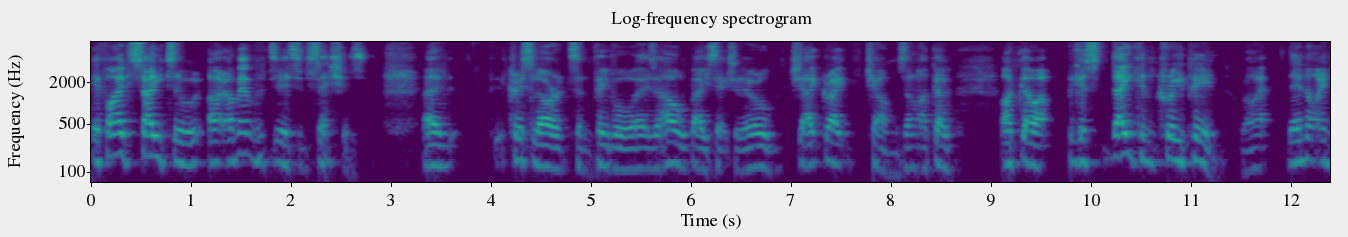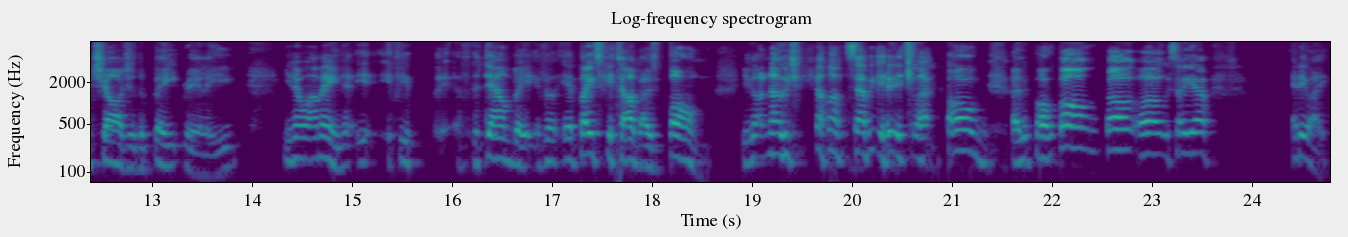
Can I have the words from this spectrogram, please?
if I'd say to I remember doing some sessions and Chris Laurence and people, there's a whole bass section, they're all great chums. And I go, I'd go up because they can creep in, right? They're not in charge of the beat, really. You know what I mean? If you, if the downbeat, if a, bass guitar goes bong, you got no chance, have you? It's like bong and bong, bong, bong. So yeah. Anyway,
